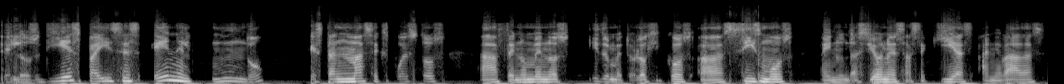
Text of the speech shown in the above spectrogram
de los 10 países en el mundo que están más expuestos a fenómenos hidrometeorológicos, a sismos, a inundaciones, a sequías, a nevadas.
